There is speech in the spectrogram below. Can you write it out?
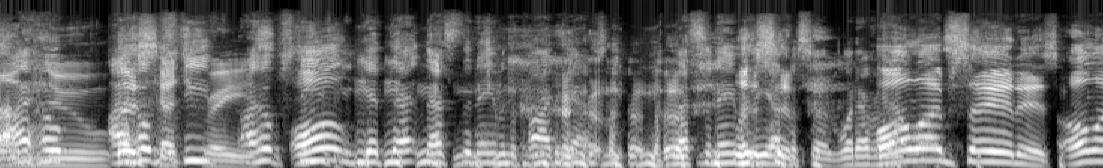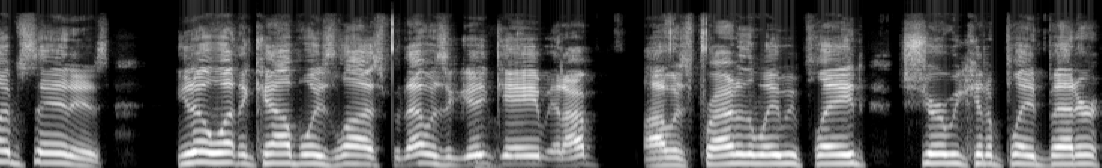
I hope, new I hope Steve, I hope Steve all, can get that. That's the name of the podcast. That's the name listen, of the episode. Whatever. All I'm saying is, all I'm saying is, you know what? The Cowboys lost, but that was a good game, and I'm I was proud of the way we played. Sure, we could have played better.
